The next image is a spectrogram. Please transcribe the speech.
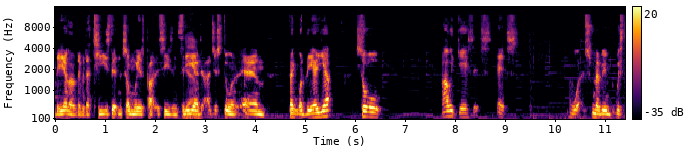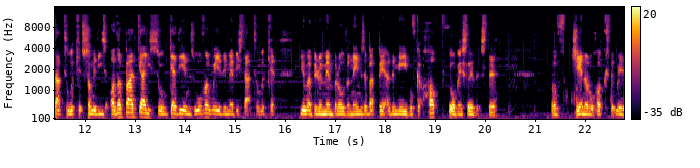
there, or they would have teased it in some way as part of season three. Yeah. I, I just don't um, think we're there yet. So I would guess it's it's what's maybe we start to look at some of these other bad guys. So Gideon's over where they maybe start to look at you maybe remember all their names a bit better than me. We've got Hux, obviously that's the of General Hux that we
